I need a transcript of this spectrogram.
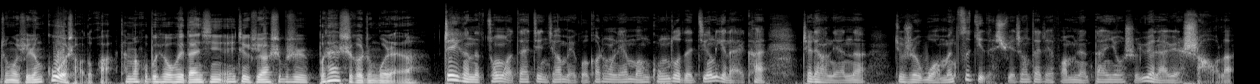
中国学生过少的话，他们会不会会担心？哎，这个学校是不是不太适合中国人啊？这个呢，从我在剑桥美国高中联盟工作的经历来看，这两年呢，就是我们自己的学生在这方面的担忧是越来越少了。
